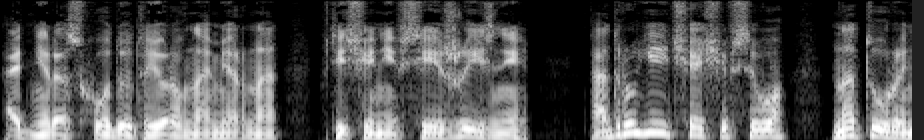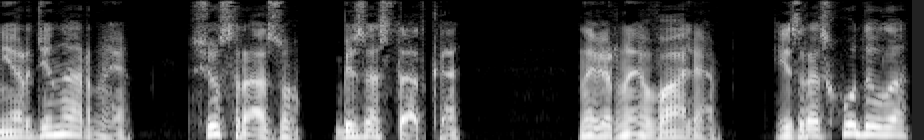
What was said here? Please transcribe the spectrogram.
Одни расходуют ее равномерно в течение всей жизни, а другие чаще всего натуры неординарные, все сразу, без остатка. Наверное, Валя израсходовала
